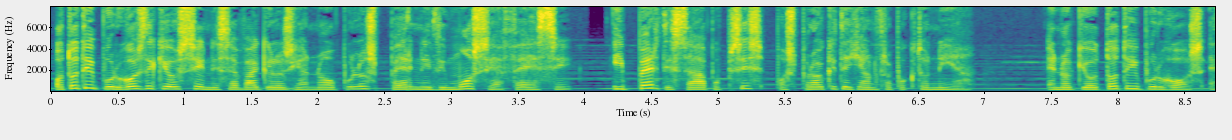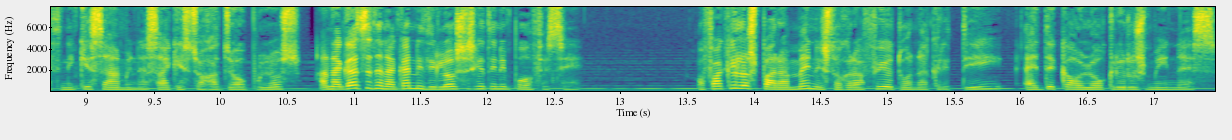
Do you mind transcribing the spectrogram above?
Ο τότε Υπουργός Δικαιοσύνης Ευάγγελος Γιανόπουλο παίρνει δημόσια θέση υπέρ της άποψης πως πρόκειται για ανθρωποκτονία, ενώ και ο τότε Υπουργός Εθνικής Άμυνας Άκης Τσοχατζόπουλος αναγκάζεται να κάνει δηλώσεις για την υπόθεση. Ο φάκελος παραμένει στο γραφείο του ανακριτή 11 ολόκληρους μήνες.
